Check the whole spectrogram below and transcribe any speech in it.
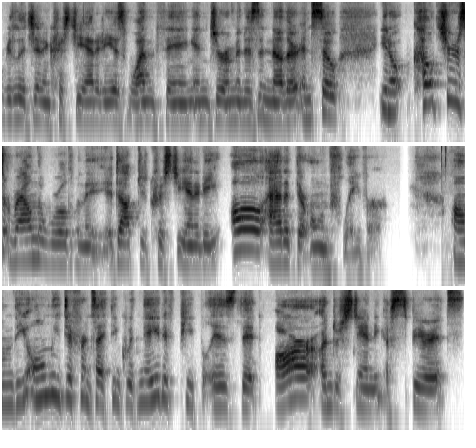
religion and Christianity is one thing and German is another. And so, you know, cultures around the world when they adopted Christianity all added their own flavor. Um, the only difference I think with Native people is that our understanding of spirits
